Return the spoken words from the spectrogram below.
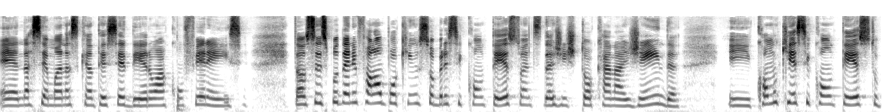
é, nas semanas que antecederam a conferência. Então, se vocês puderem falar um pouquinho sobre esse contexto antes da gente tocar na agenda e como que esse contexto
